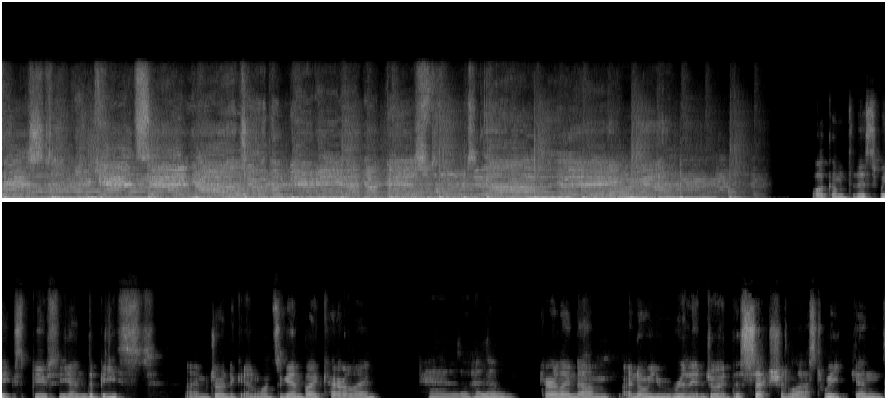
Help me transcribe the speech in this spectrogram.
priest. You can't say no to the beauty and the beast, darling. Welcome to this week's Beauty and the Beast. I'm joined again, once again, by Caroline. Hello, hello. Caroline, um, I know you really enjoyed this section last week, and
